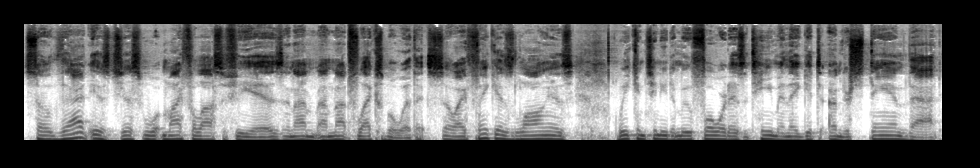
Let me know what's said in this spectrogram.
So that is just what my philosophy is, and I'm, I'm not flexible with it. So I think as long as we continue to move forward as a team and they get to understand that,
